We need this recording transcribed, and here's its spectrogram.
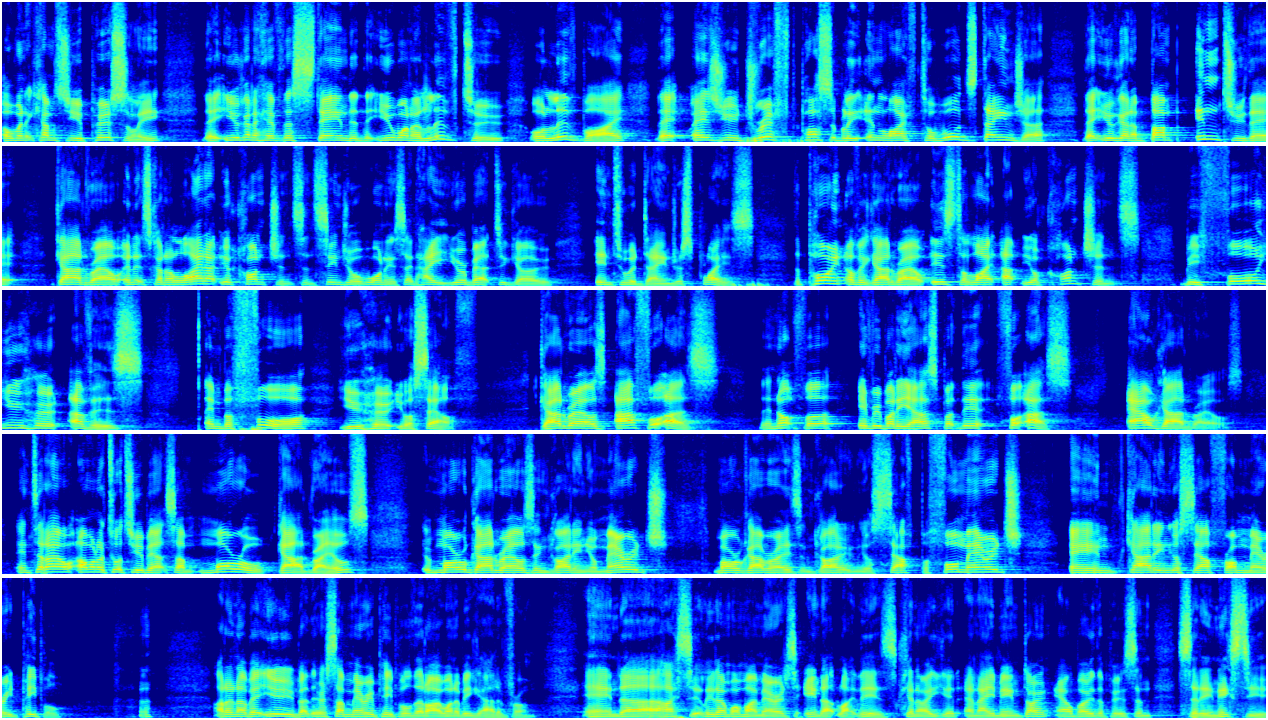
or when it comes to you personally, that you're going to have this standard that you want to live to or live by, that as you drift possibly in life towards danger, that you're going to bump into that guardrail and it's going to light up your conscience and send you a warning saying, hey, you're about to go into a dangerous place. The point of a guardrail is to light up your conscience before you hurt others and before you hurt yourself. Guardrails are for us. They're not for everybody else, but they're for us, our guardrails. And today I want to talk to you about some moral guardrails, moral guardrails in guiding your marriage, moral guardrails in guiding yourself before marriage, and guarding yourself from married people. I don't know about you, but there are some married people that I want to be guarded from. And uh, I certainly don't want my marriage to end up like this. Can I get an amen? Don't elbow the person sitting next to you.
